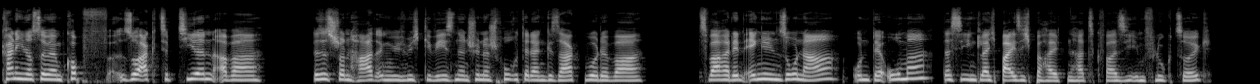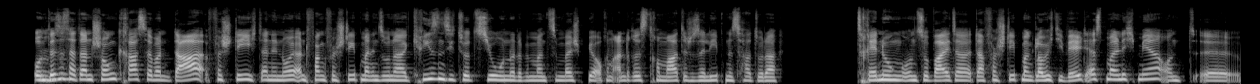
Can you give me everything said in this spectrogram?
kann ich noch so in meinem Kopf so akzeptieren, aber Das ist schon hart irgendwie für mich gewesen. Ein schöner Spruch, der dann gesagt wurde, war, es war er den Engeln so nah und der Oma, dass sie ihn gleich bei sich behalten hat, quasi im Flugzeug. Und mhm. das ist halt dann schon krass, wenn man da verstehe ich dann den Neuanfang, versteht man in so einer Krisensituation oder wenn man zum Beispiel auch ein anderes traumatisches Erlebnis hat oder Trennung und so weiter, da versteht man, glaube ich, die Welt erstmal nicht mehr und äh,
